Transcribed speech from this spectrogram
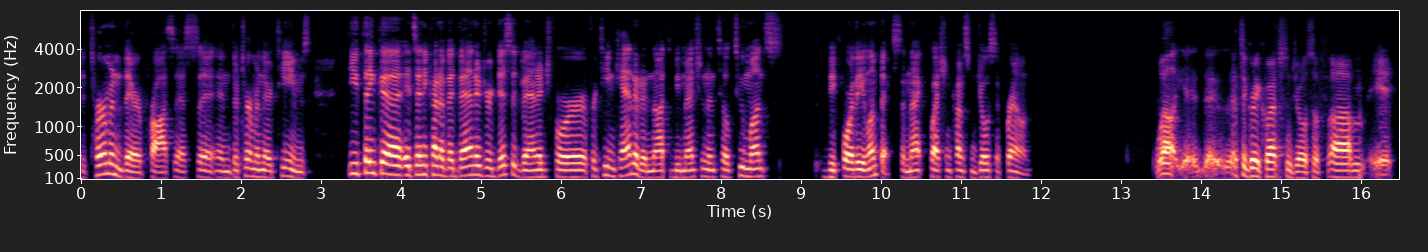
determined their process and determined their teams, do you think uh, it's any kind of advantage or disadvantage for, for Team Canada not to be mentioned until two months before the Olympics? And that question comes from Joseph Brown. Well, that's a great question, Joseph. Um, it,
